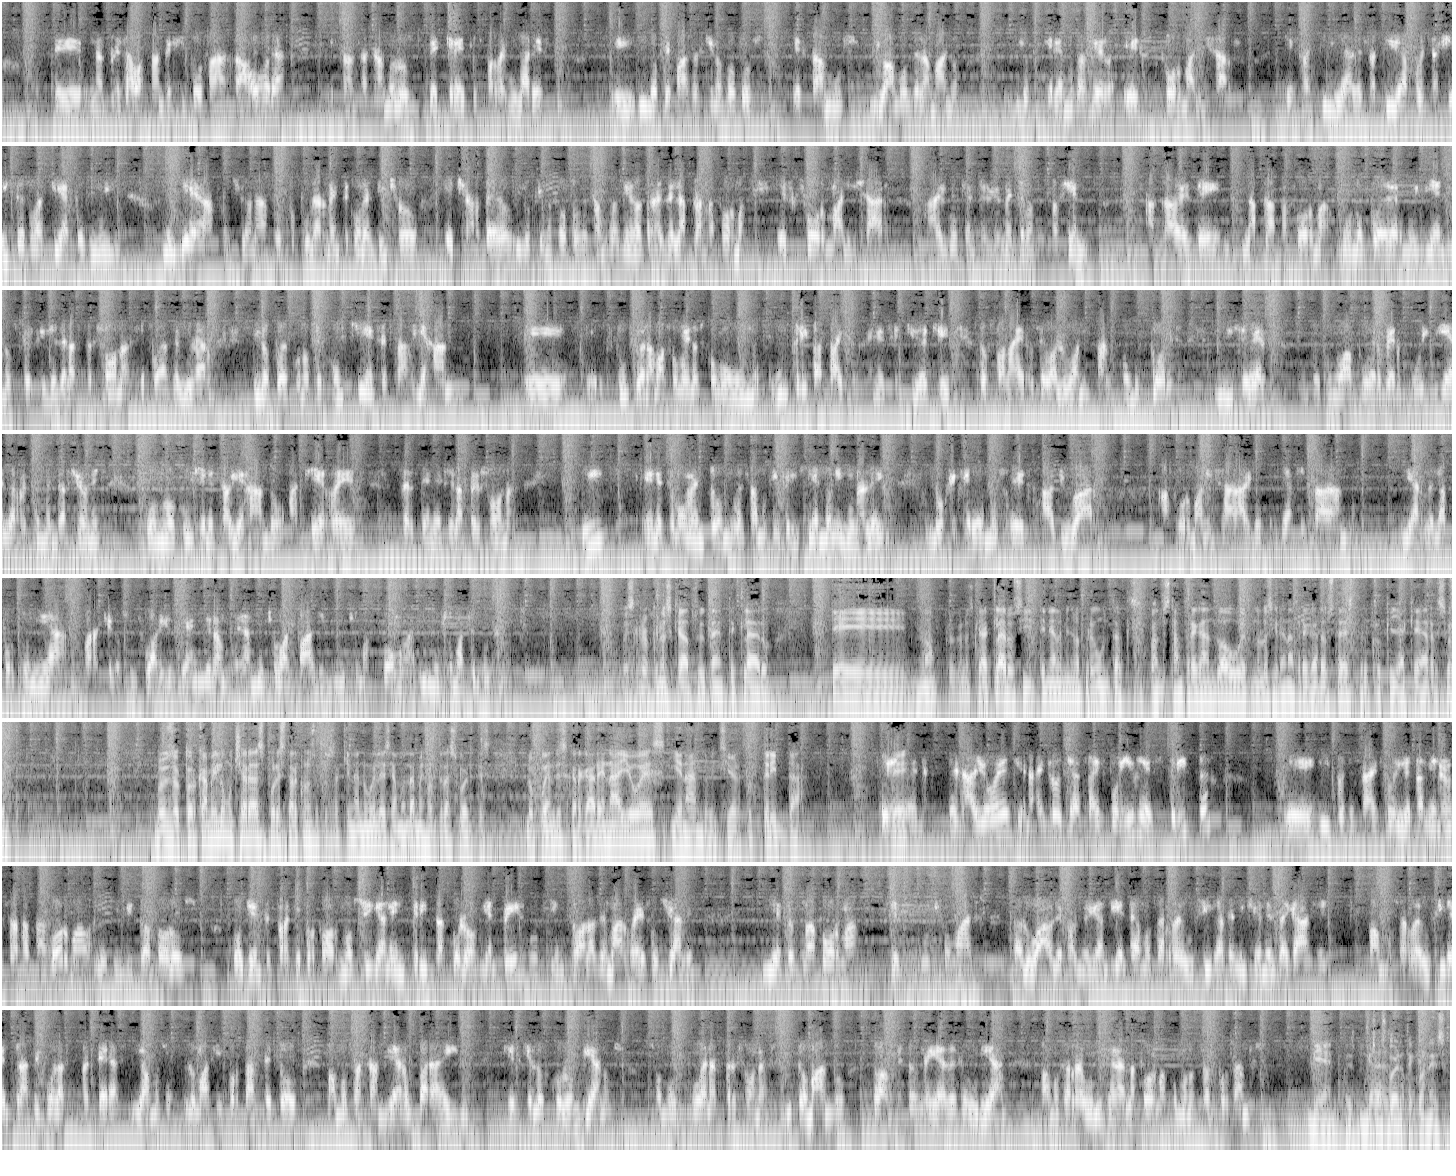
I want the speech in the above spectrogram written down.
eh, una empresa bastante exitosa hasta ahora. Están sacando los decretos para regular esto. Y, lo que pasa es que nosotros estamos y vamos de la mano y lo que queremos hacer es formalizar esa actividad. Esa actividad pues ya existe, es una actividad pues muy, muy vieja, funciona pues, popularmente con el dicho echar dedo y lo que nosotros estamos haciendo a través de la plataforma es formalizar algo que anteriormente no se está haciendo a través de la plataforma uno puede ver muy bien los perfiles de las personas, se puede asegurar y uno puede conocer con quién se está viajando. Eh, eh, funciona más o menos como un, un TripAdvisor, en el sentido de que los pasajeros evalúan a los conductores y viceversa. Entonces uno va a poder ver muy bien las recomendaciones, uno con quién está viajando, a qué red pertenece la persona. Y en este momento no estamos infringiendo ninguna ley, lo que queremos es ayudar a formalizar algo que ya se está dando y darle la oportunidad para que los usuarios viajen de una manera mucho más fácil, mucho más cómoda y mucho más segura. Pues creo que nos queda absolutamente claro. Eh, no, creo que nos queda claro. Sí, tenía la misma pregunta. cuando están fregando a Uber no los irán a fregar a ustedes, pero creo que ya queda resuelta. Pues doctor Camilo, muchas gracias por estar con nosotros aquí en la nube. Le deseamos la mejor de las suertes. Lo pueden descargar en iOS y en Android, ¿cierto? TripDa. Eh, en, en, iOS y en Android ya está disponible Tripda eh, y pues está disponible también en nuestra plataforma. Les invito a todos los oyentes para que por favor nos sigan en Tripda Colombia en Facebook y en todas las demás redes sociales. Y esta es una forma que es mucho más saludable para el medio ambiente. Vamos a reducir las emisiones de gases, vamos a reducir el tráfico en las carreteras y vamos, lo más importante de todo, vamos a cambiar un paradigma, que es que los colombianos somos buenas personas y tomando todas estas medidas de seguridad vamos a revolucionar la forma como nos transportamos. Bien, pues mucha suerte con eso.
